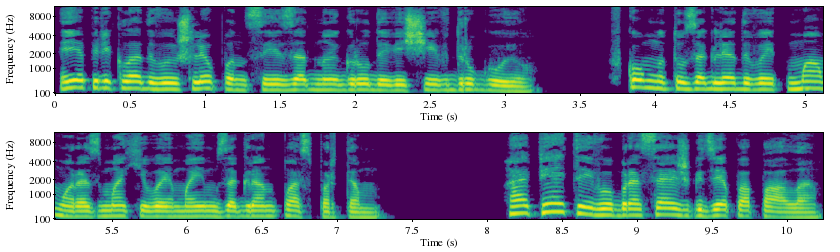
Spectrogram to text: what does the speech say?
Я перекладываю шлепанцы из одной груды вещей в другую. В комнату заглядывает мама, размахивая моим загранпаспортом. «Опять ты его бросаешь, где попало».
